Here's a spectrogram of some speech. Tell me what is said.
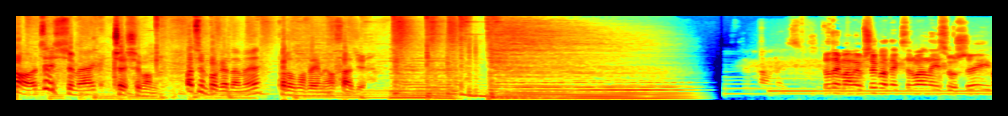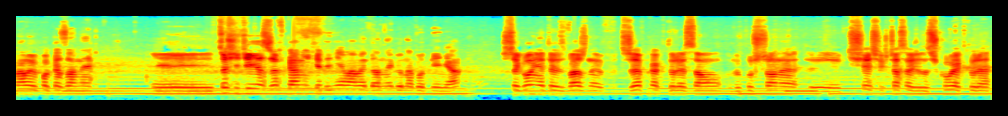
O, cześć Szymek. Cześć Szymon, O czym pogadamy? porozmawiamy o sadzie. Tutaj mamy przykład ekstremalnej suszy i mamy pokazane yy, co się dzieje z drzewkami, kiedy nie mamy danego nawodnienia. Szczególnie to jest ważne w drzewkach, które są wypuszczone yy, w dzisiejszych czasach ze szkółek, które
